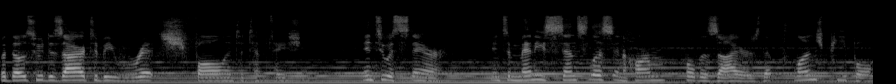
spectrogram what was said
But those who desire to be rich fall into temptation, into a snare, into many senseless and harmful desires that plunge people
